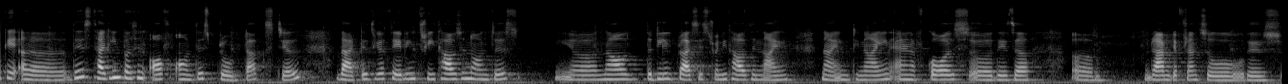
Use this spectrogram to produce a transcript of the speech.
okay uh, there's 13% off on this product still. That is you're saving 3000 on this. Yeah, now the deal price is 20999 and of course uh, there's a um, ram difference so there's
